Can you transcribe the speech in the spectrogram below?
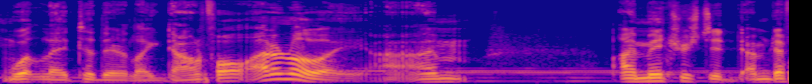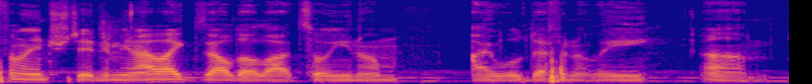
what led to their like downfall. I don't know. I, I'm. I'm interested. I'm definitely interested. I mean, I like Zelda a lot, so you know, I will definitely, um,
